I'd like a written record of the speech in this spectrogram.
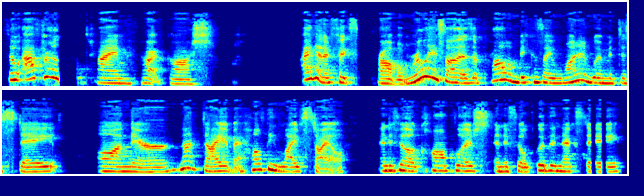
So after a long time, I thought, gosh, I got to fix the problem. Really, I saw it as a problem because I wanted women to stay on their, not diet, but healthy lifestyle and to feel accomplished and to feel good the next day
